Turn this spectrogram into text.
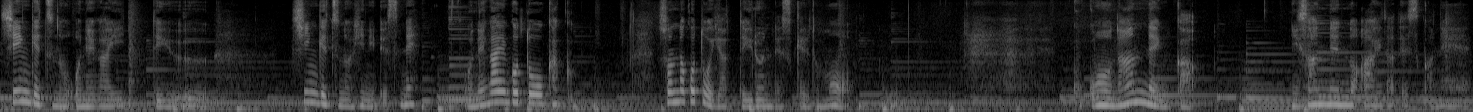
新月のお願いっていう新月の日にですねお願い事を書くそんなことをやっているんですけれどもここ何年か23年の間ですかね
